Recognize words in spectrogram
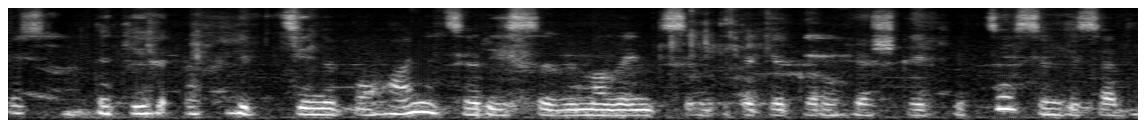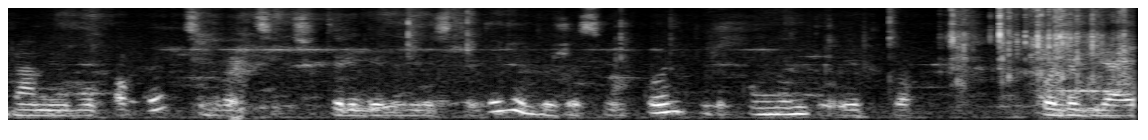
Ось такі хлібці непогані, це рісові маленькі, такі кругляшки хлібці, 70 грамів в упаковці, 24,99, дуже смакують, рекомендую, хто полюбляє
